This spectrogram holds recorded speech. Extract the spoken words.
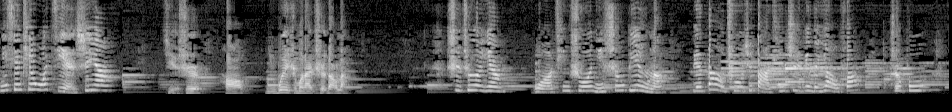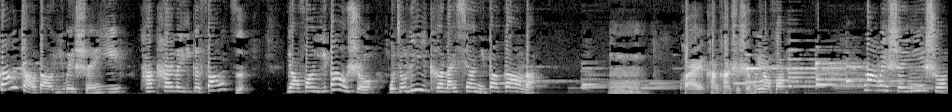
您先听我解释呀！”解释好，你为什么来迟到了？是这样。我听说您生病了，便到处去打听治病的药方。这不，刚找到一位神医，他开了一个方子。药方一到手，我就立刻来向你报告了。嗯，快看看是什么药方。那位神医说，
